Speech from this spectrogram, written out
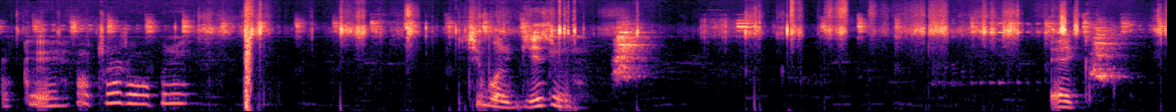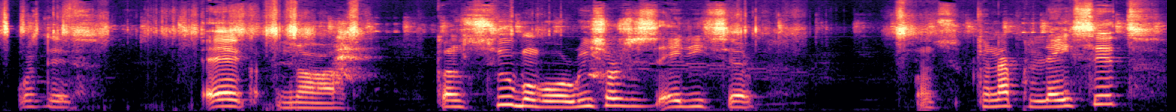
Okay, I'll try to open it. See what it gives me. Egg. What's this? Egg. Nah. Consumable resources 87. Can I place it?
